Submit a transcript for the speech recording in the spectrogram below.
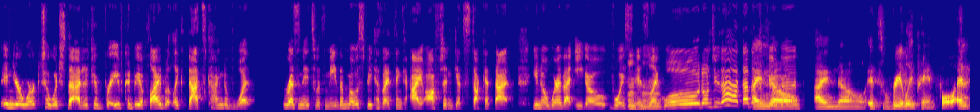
in your work to which the adjective brave could be applied but like that's kind of what resonates with me the most because I think I often get stuck at that, you know, where that ego voice mm-hmm. is like, whoa, don't do that. That doesn't I feel know, good. I know. It's really painful. And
